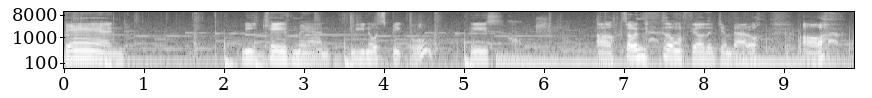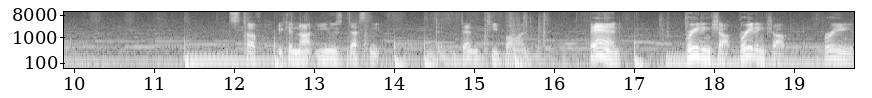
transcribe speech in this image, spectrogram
Band. Me caveman. We no speak. Oh, please. Oh, someone someone failed the gym battle. Oh, tough. You cannot use Destiny. D Denti bond. Band. Breeding shop. Breeding shop. Breed.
